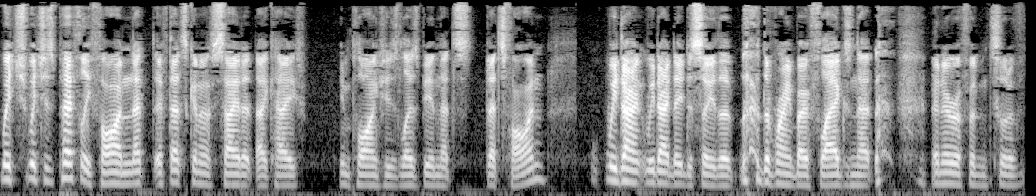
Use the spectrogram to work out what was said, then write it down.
which which is perfectly fine. That if that's going to say that, okay, implying she's lesbian, that's that's fine. We don't we don't need to see the the rainbow flags and that and everything sort of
